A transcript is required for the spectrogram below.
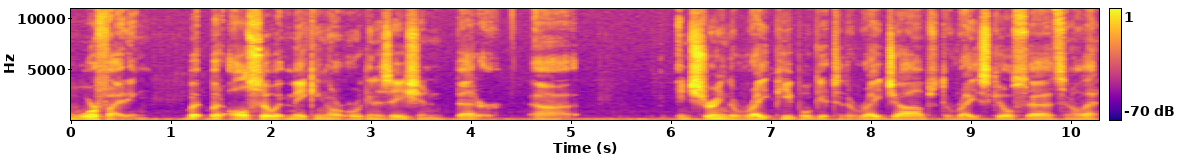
warfighting, but, but also at making our organization better. Uh, ensuring the right people get to the right jobs, with the right skill sets, and all that.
